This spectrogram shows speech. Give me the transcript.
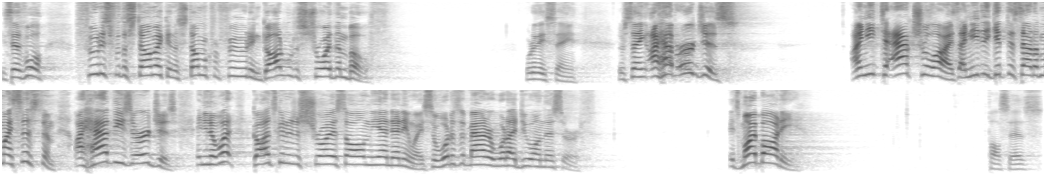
He says, Well, food is for the stomach and the stomach for food, and God will destroy them both. What are they saying? They're saying, I have urges. I need to actualize. I need to get this out of my system. I have these urges. And you know what? God's going to destroy us all in the end anyway. So what does it matter what I do on this earth? It's my body. Paul says.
